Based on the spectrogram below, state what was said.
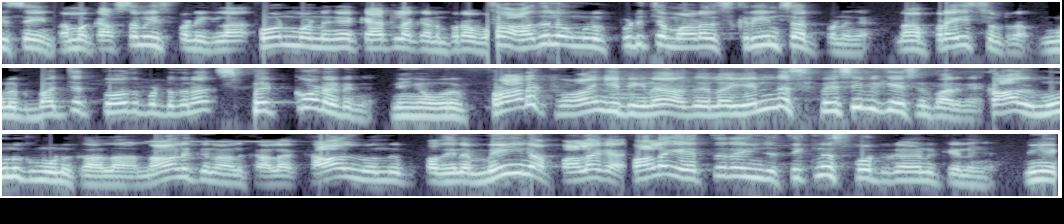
design நம்ம கஸ்டமைஸ் பண்ணிக்கலாம். ஃபோன் பண்ணுங்க கேட்லாக் அனுப்புறோம். ஸோ அதில் உங்களுக்கு பிடிச்ச மாடல் ஸ்கிரீன்ஷாட் பண்ணுங்க. நான் ப்ரைஸ் சொல்றேன். உங்களுக்கு பட்ஜெட் தோதுப்பட்டதுன்னா ஸ்பெக்கோட எடுங்க. நீங்க ஒரு ப்ராடக்ட் வாங்கிட்டீங்கன்னா அதுல என்ன ஸ்பெசிபிகேஷன் பாருங்க. கால் மூணுக்கு மூணு காலா நாலுக்கு நாலு காலா கால் வந்து பாத்தீங்கன்னா மெயினா பலகை. பலகை எத்தனை இஞ்சு திக்னஸ் போட்டிருக்காங்கன்னு கேளுங்க. நீங்க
